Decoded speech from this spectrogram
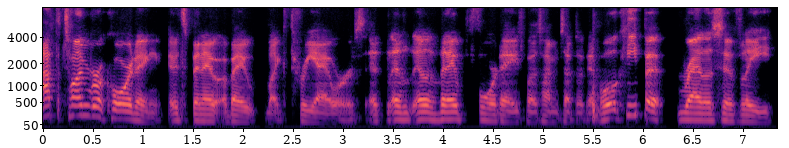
at the time of recording, it's been out about like three hours. It, it'll, it'll been out four days by the time it's episode. But we'll keep it relatively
